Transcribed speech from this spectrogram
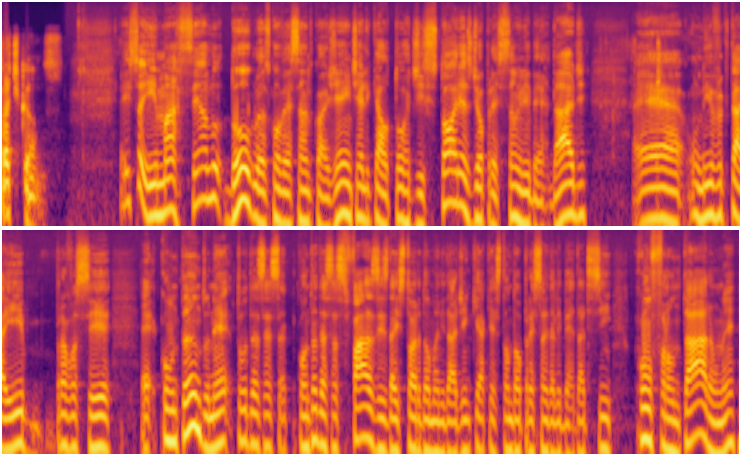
praticamos. É isso aí, Marcelo Douglas conversando com a gente, ele que é autor de Histórias de Opressão e Liberdade. É um livro que está aí para você é, contando, né, todas essa, contando essas fases da história da humanidade em que a questão da opressão e da liberdade se confrontaram, né?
